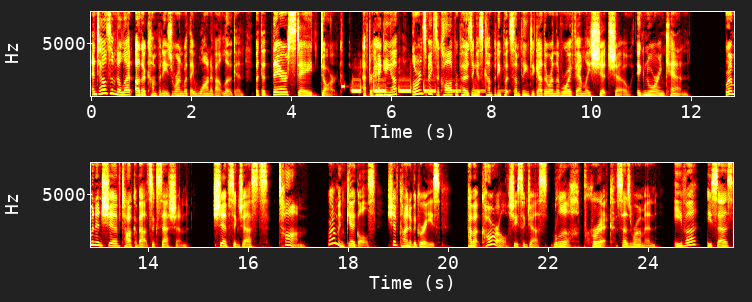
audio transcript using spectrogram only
and tells him to let other companies run what they want about Logan, but that theirs stay dark. After hanging up, Lawrence makes a call proposing his company put something together on the Roy family shit show, ignoring Ken. Roman and Shiv talk about succession. Shiv suggests Tom. Roman giggles. Shiv kind of agrees. How about Carl? She suggests. Blech, prick, says Roman. Eva? He says.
